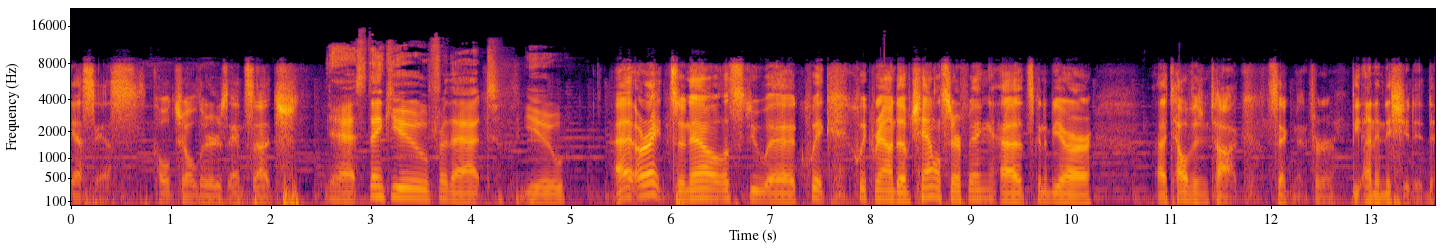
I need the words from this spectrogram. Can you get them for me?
Yes, yes. Cold shoulders and such. Yes, thank you for that. You. Uh, all right, so now let's do a quick, quick round of channel surfing. Uh, it's going to be our uh, television talk segment for the uninitiated.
